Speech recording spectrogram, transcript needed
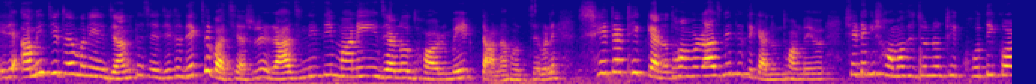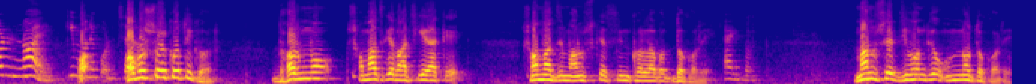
এই যে আমি যেটা মানে জানতে চাই যেটা দেখতে পাচ্ছি আসলে রাজনীতি মানেই যেন ধর্মের টানা হচ্ছে। মানে সেটা ঠিক কেন? ধর্ম রাজনীতিতে কেন ধর্মে? সেটা কি সমাজের জন্য ঠিক ক্ষতিকর নয়? কি মনে করছেন? অবশ্যই ক্ষতিকর। ধর্ম সমাজকে বাঁচিয়ে রাখে সমাজের মানুষকে শৃঙ্খলাবদ্ধ করে একদম। মানুষের জীবনকে উন্নত করে।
